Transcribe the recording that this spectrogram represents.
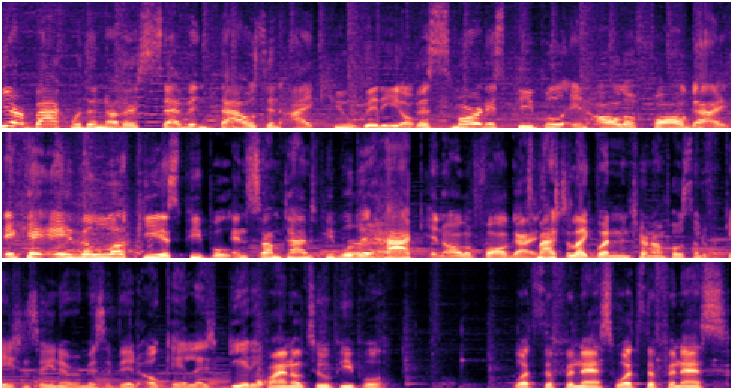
We are back with another 7,000 IQ video. The smartest people in all of Fall Guys, aka the luckiest people, and sometimes people that hack in all of Fall Guys. Smash the like button and turn on post notifications so you never miss a vid. Okay, let's get it. Final two people. What's the finesse? What's the finesse?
